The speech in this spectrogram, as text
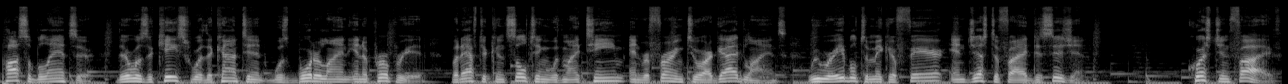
Possible answer There was a case where the content was borderline inappropriate, but after consulting with my team and referring to our guidelines, we were able to make a fair and justified decision. Question 5.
